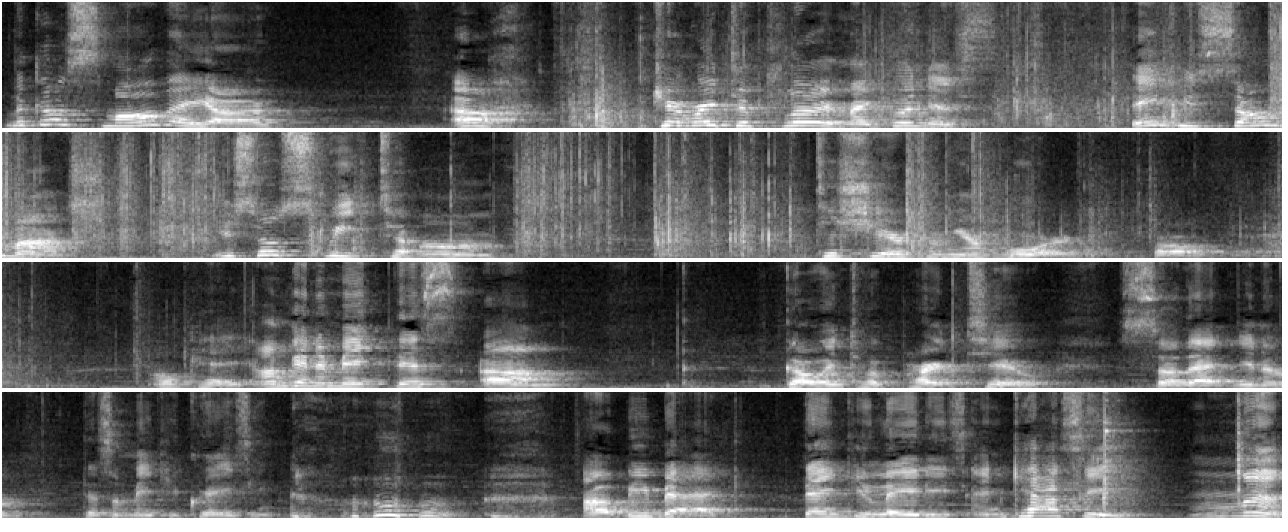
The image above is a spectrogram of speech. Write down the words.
Look how small they are. Oh, can't wait to play, my goodness. Thank you so much. You're so sweet to, um, to share from your hoard. Okay, I'm gonna make this, um, go into a part two so that, you know, doesn't make you crazy. I'll be back. Thank you, ladies. And Cassie. Mwah.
